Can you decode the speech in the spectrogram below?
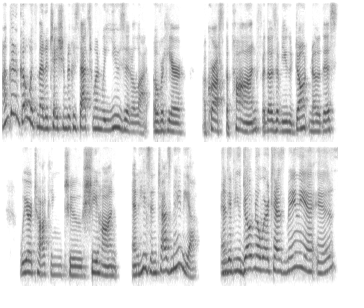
I'm going to go with meditation because that's when we use it a lot over here across the pond. For those of you who don't know this, we are talking to Shihan, and he's in Tasmania. And if you don't know where Tasmania is,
